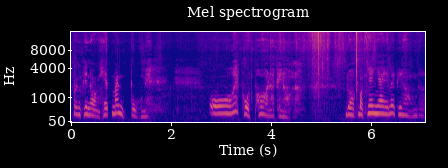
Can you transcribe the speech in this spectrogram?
เบิ่งพี่น้องเฮ็ดมั่นปูไหมโอ้ยโผดพ่อนะพี่น้องเนาะดอกบักใหญ่ๆเลยพี่น้องเด้อ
